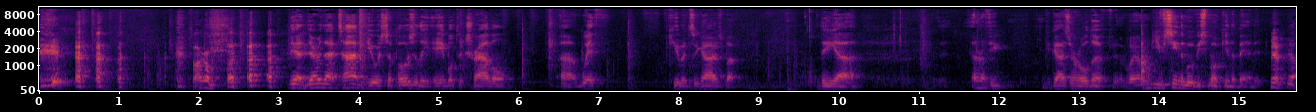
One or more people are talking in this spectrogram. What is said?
Fuck them. Yeah, during that time, you were supposedly able to travel uh, with Cuban cigars, but the uh, I don't know if you you guys are older. Well, you've seen the movie Smokey and the Bandit. yeah. Yeah.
